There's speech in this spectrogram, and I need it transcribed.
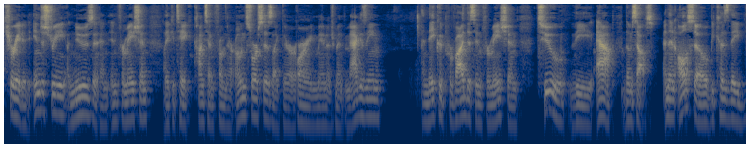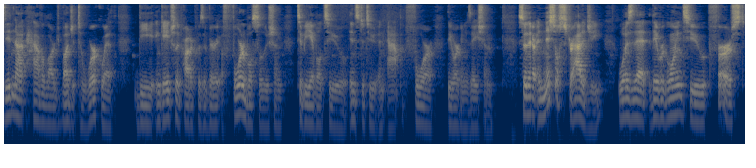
curated industry uh, news and information. They could take content from their own sources, like their Quarrying Management magazine, and they could provide this information to the app themselves. And then also, because they did not have a large budget to work with, the Engagefully product was a very affordable solution to be able to institute an app for the organization. So their initial strategy was that they were going to first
